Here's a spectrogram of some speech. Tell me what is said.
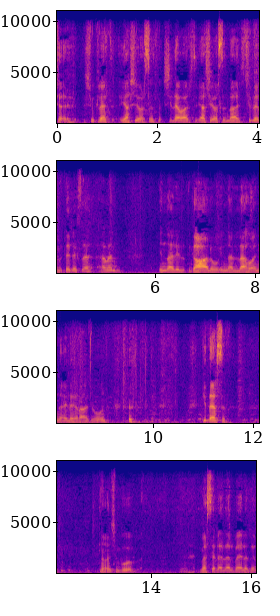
Şey, Şükret yaşıyorsun. Çile var yaşıyorsun. Daha çile bitecekse hemen inna lil galu inna lillahi ve inna ileyhi raciun gidersin. Onun için bu meseleler böyledir.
